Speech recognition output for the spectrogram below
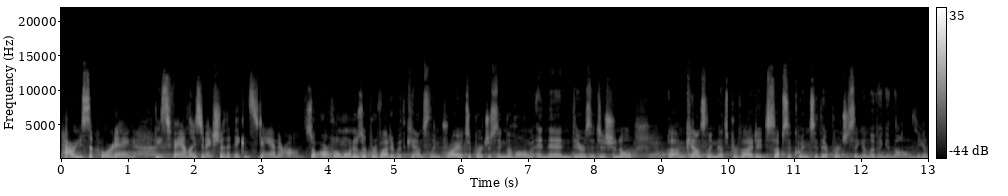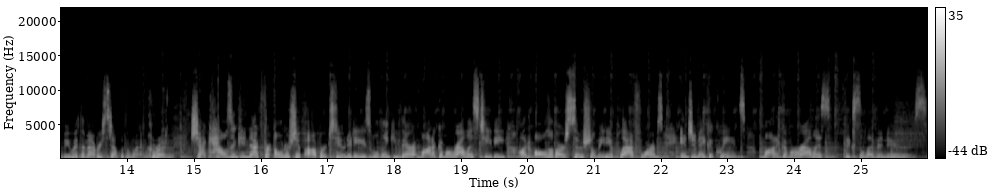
How are you supporting these families to make sure that they can stay in their homes? So, our homeowners are provided with counseling prior to purchasing the home, and then there's additional um, counseling that's provided subsequent to their purchasing and living in the home. So you'll be with them every step of the way. Correct. Check Housing Connect for ownership opportunities. We'll link you there at Monica Morales TV on all of our social media platforms in Jamaica, Queens. Monica Morales, Pix 11 News.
